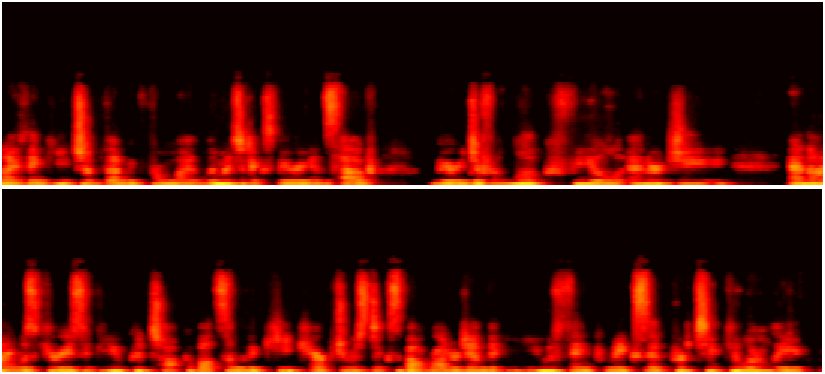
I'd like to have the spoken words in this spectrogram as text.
And I think each of them, from my limited experience, have very different look, feel, energy. And I was curious if you could talk about some of the key characteristics about Rotterdam that you think makes it particularly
